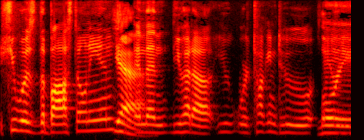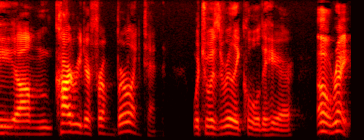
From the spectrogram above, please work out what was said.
She was the Bostonian. Yeah. and then you had a you were talking to Lori- a um card reader from Burlington, which was really cool to hear. Oh right.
